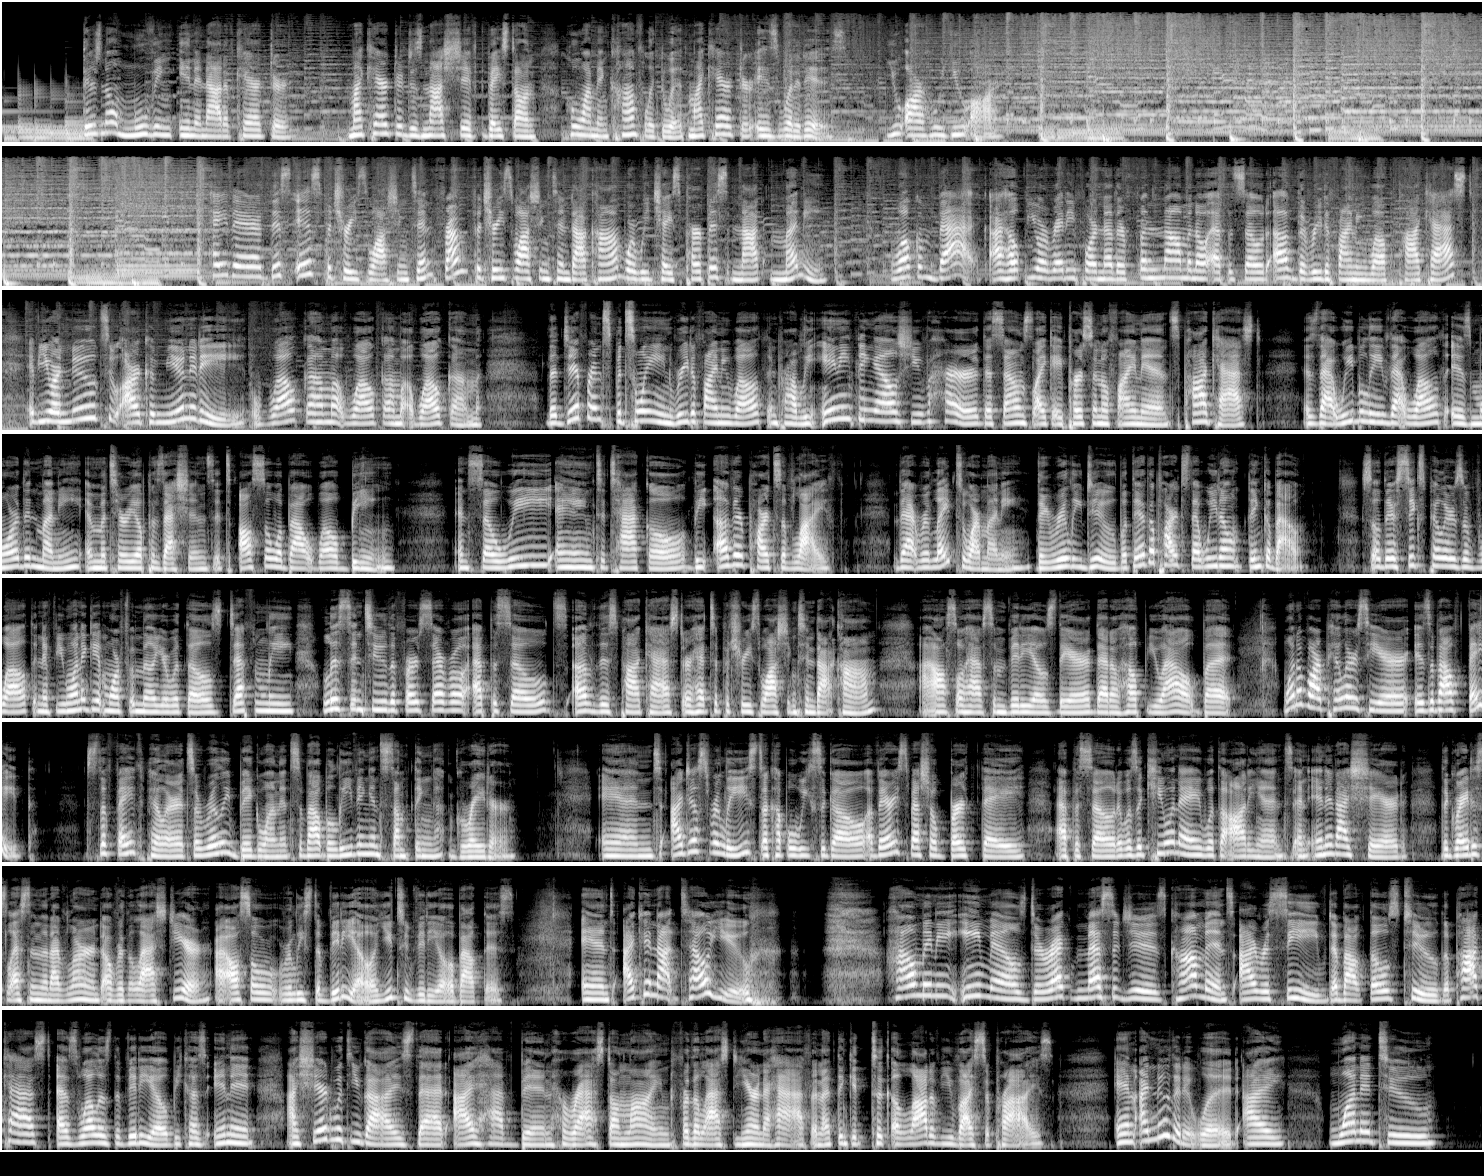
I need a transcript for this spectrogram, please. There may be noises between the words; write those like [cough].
There's no moving in and out of character. My character does not shift based on who I'm in conflict with. My character is what it is. You are who you are. Hey there, this is Patrice Washington from patricewashington.com, where we chase purpose, not money. Welcome back. I hope you are ready for another phenomenal episode of the Redefining Wealth podcast. If you are new to our community, welcome, welcome, welcome. The difference between redefining wealth and probably anything else you've heard that sounds like a personal finance podcast is that we believe that wealth is more than money and material possessions. It's also about well being. And so we aim to tackle the other parts of life that relate to our money. They really do, but they're the parts that we don't think about. So there's six pillars of wealth. And if you want to get more familiar with those, definitely listen to the first several episodes of this podcast or head to patricewashington.com. I also have some videos there that'll help you out. But one of our pillars here is about faith. It's the faith pillar. It's a really big one. It's about believing in something greater. And I just released a couple weeks ago a very special birthday episode. It was a Q&A with the audience and in it I shared the greatest lesson that I've learned over the last year. I also released a video, a YouTube video about this. And I cannot tell you [laughs] how many emails, direct messages, comments I received about those two, the podcast as well as the video, because in it, I shared with you guys that I have been harassed online for the last year and a half. And I think it took a lot of you by surprise. And I knew that it would. I wanted to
